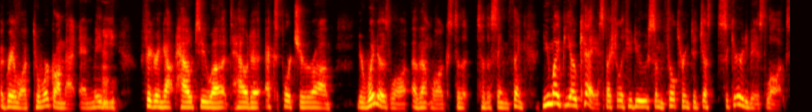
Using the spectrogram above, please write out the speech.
a Graylog to work on that, and maybe figuring out how to uh, how to export your uh, your Windows log event logs to the to the same thing, you might be okay, especially if you do some filtering to just security based logs.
